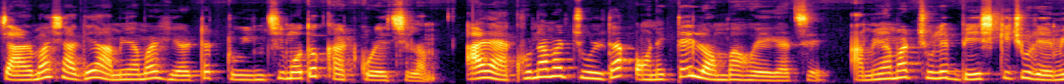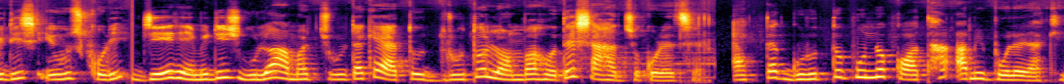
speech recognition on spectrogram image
চার মাস আগে আমি আমার হেয়ারটা টু ইঞ্চি মতো কাট করেছিলাম। আর এখন আমার চুলটা অনেকটাই লম্বা হয়ে গেছে। আমি আমার চুলে বেশ কিছু রেমেডিস ইউজ করি, যে রেমেডিসগুলো আমার চুলটাকে এত দ্রুত লম্বা হতে সাহায্য করেছে। একটা গুরুত্বপূর্ণ কথা আমি বলে রাখি,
